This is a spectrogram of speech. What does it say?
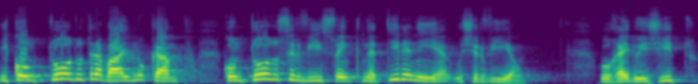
e com todo o trabalho no campo, com todo o serviço em que na tirania os serviam. O rei do Egito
